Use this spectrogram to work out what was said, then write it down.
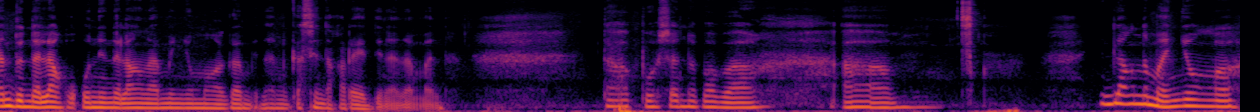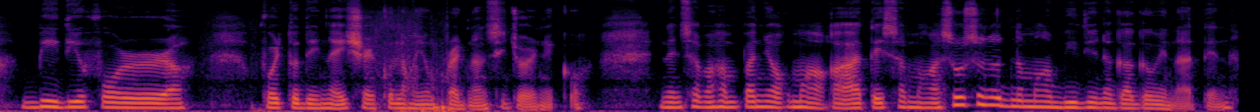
nandun na lang, kukunin na lang namin yung mga gamit namin kasi nakaredy na naman. Tapos, ano pa ba? Um, yun lang naman yung uh, video for uh, for today na i-share ko lang yung pregnancy journey ko. And then, samahan pa niyo ako mga kaate sa mga susunod na mga video na gagawin natin.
